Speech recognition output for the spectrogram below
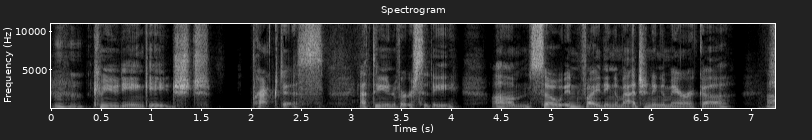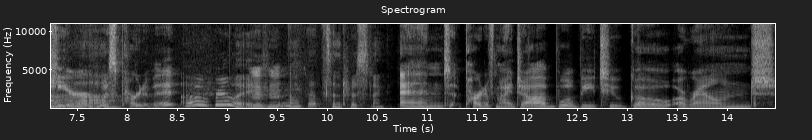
Mhm. community engaged practice at the university. Um, so, inviting Imagining America here Ah. was part of it. Oh, really? Mhm. Oh, that's interesting. And part of my job will be to go around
